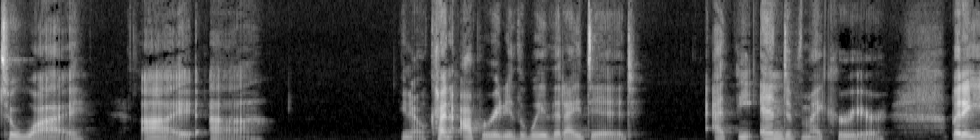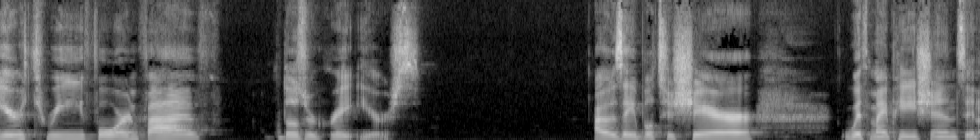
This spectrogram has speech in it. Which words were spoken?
to why I, uh, you know, kind of operated the way that I did at the end of my career. But at year three, four, and five, those were great years. I was able to share with my patients in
